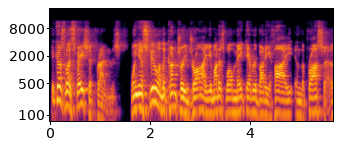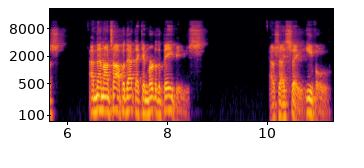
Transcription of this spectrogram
Because let's face it, friends, when you're stealing the country dry, you might as well make everybody high in the process. And then on top of that, they can murder the babies. As I say, evil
